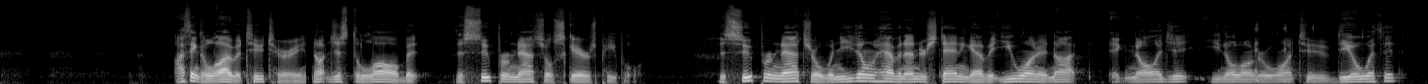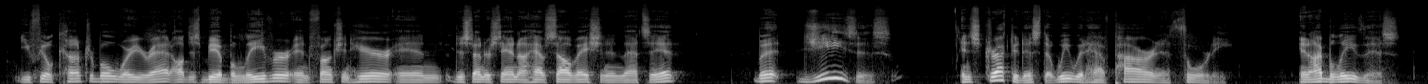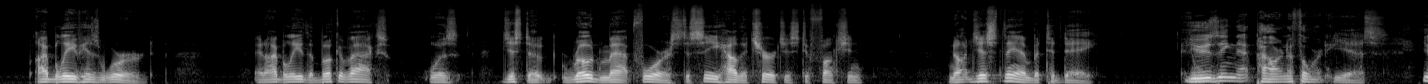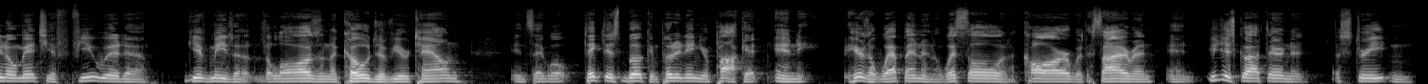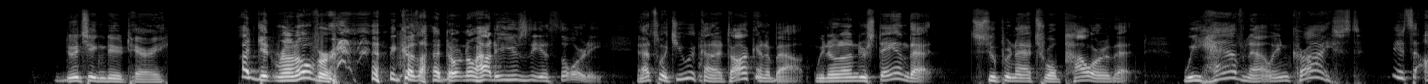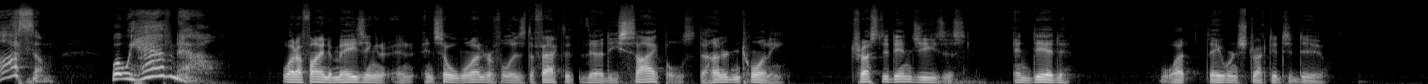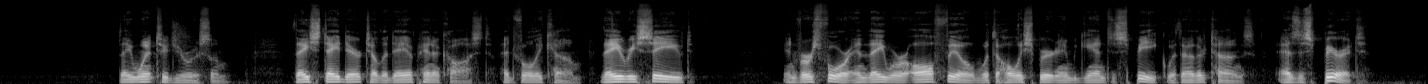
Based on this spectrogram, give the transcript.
I think a lot of it too, Terry, not just the law, but the supernatural scares people. The supernatural, when you don't have an understanding of it, you want to not acknowledge it. You no longer want to deal with it. You feel comfortable where you're at. I'll just be a believer and function here and just understand I have salvation and that's it. But Jesus instructed us that we would have power and authority. And I believe this. I believe his word. And I believe the book of Acts was just a roadmap for us to see how the church is to function, not just then, but today. Using that power and authority. Yes. You know, Mitch, if you would uh, give me the, the laws and the codes of your town and say, well, take this book and put it in your pocket, and here's a weapon and a whistle and a car with a siren, and you just go out there in the a street and do what you can do, Terry. I'd get run over because I don't know how to use the authority. That's what you were kind of talking about. We don't understand that supernatural power that we have now in Christ. It's awesome what we have now. What I find amazing and, and, and so wonderful is the fact that the disciples, the 120, trusted in Jesus and did what they were instructed to do. They went to Jerusalem. They stayed there till the day of Pentecost had fully come. They received, in verse 4, and they were all filled with the Holy Spirit and began to speak with other tongues as the Spirit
